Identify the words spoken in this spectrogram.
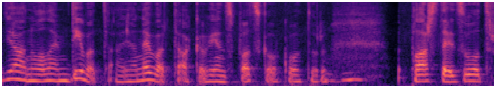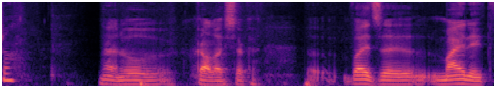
jānolēm divatā, jā, nevar tā, ka viens pats kaut ko tur pārsteidz otru. Nē, nu, kā lai saka, vajadzēja mainīt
